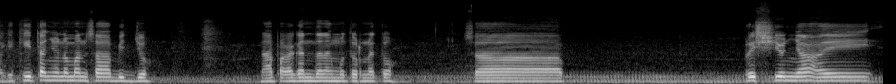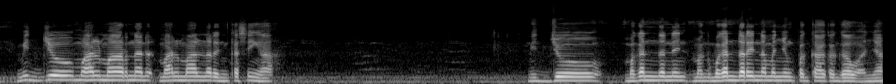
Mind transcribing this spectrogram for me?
Makikita nyo naman sa video. Napakaganda ng motor na ito. Sa presyo niya ay medyo mahal-mahal na mahal-mahal na rin kasi nga medyo maganda rin, mag, maganda rin naman yung pagkakagawa niya.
